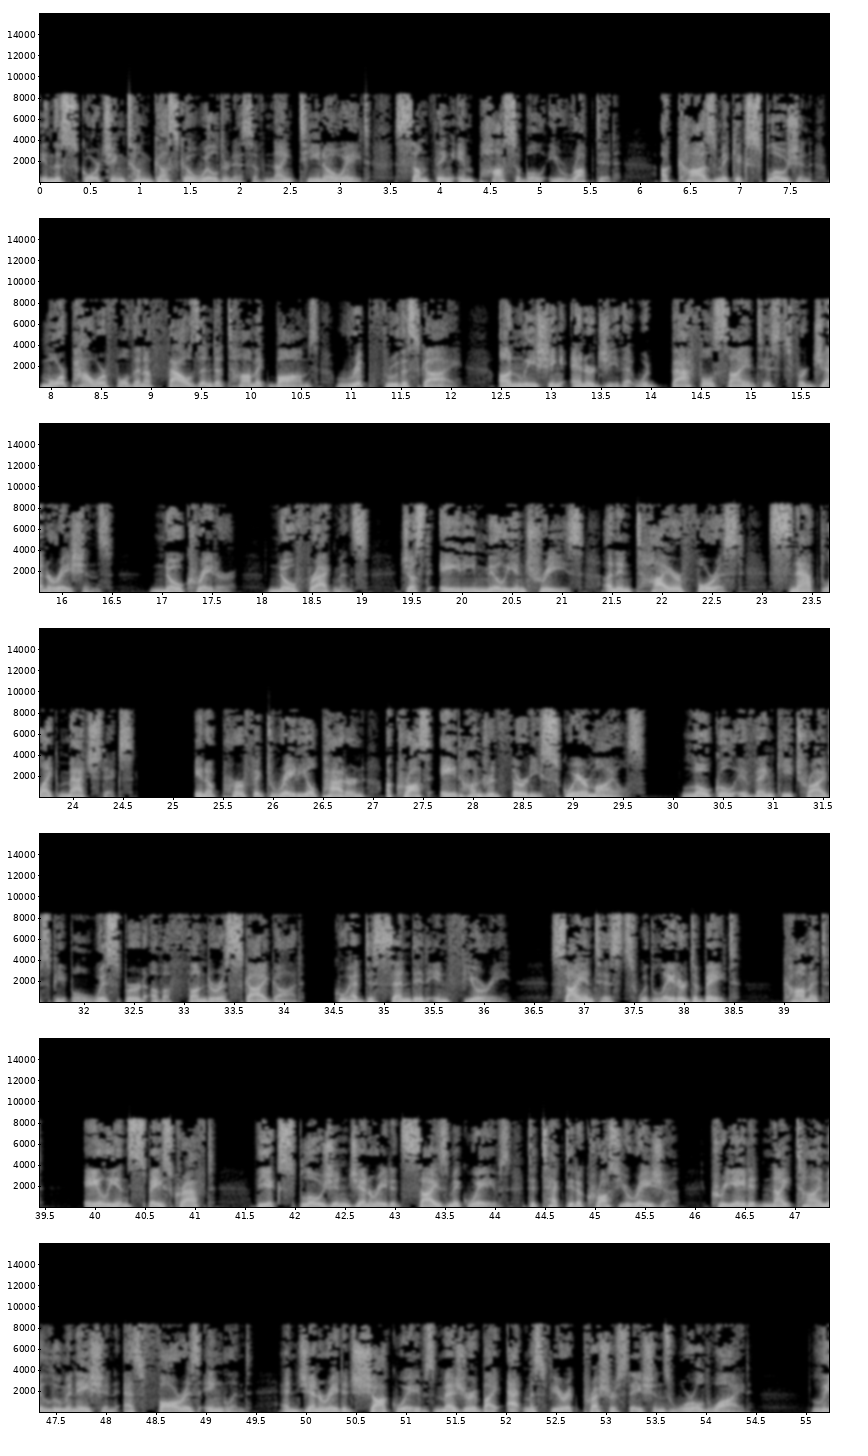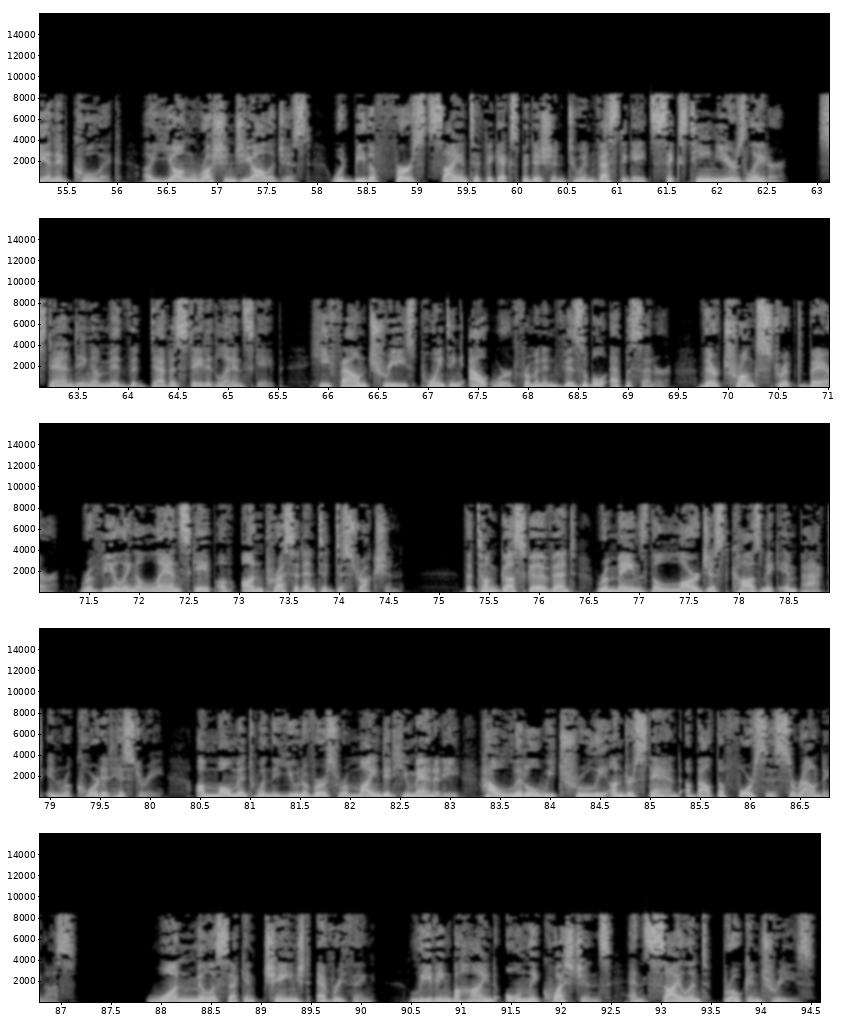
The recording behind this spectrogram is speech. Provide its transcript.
In the scorching Tunguska wilderness of 1908, something impossible erupted. A cosmic explosion, more powerful than a thousand atomic bombs, ripped through the sky, unleashing energy that would baffle scientists for generations. No crater, no fragments, just 80 million trees, an entire forest, snapped like matchsticks, in a perfect radial pattern across 830 square miles. Local Evenki tribespeople whispered of a thunderous sky god who had descended in fury. Scientists would later debate. Comet? Alien spacecraft? The explosion generated seismic waves detected across Eurasia, created nighttime illumination as far as England, and generated shock waves measured by atmospheric pressure stations worldwide. Leonid Kulik, a young Russian geologist, would be the first scientific expedition to investigate 16 years later. Standing amid the devastated landscape, he found trees pointing outward from an invisible epicenter, their trunks stripped bare, revealing a landscape of unprecedented destruction. The Tunguska event remains the largest cosmic impact in recorded history, a moment when the universe reminded humanity how little we truly understand about the forces surrounding us. One millisecond changed everything, leaving behind only questions and silent, broken trees.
